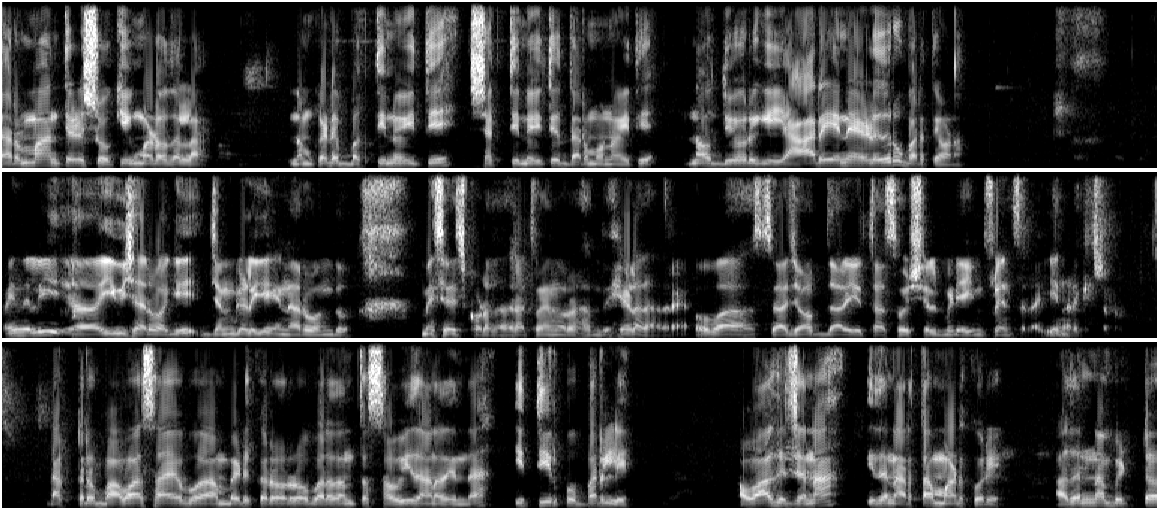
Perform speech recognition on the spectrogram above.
ಧರ್ಮ ಅಂತೇಳಿ ಶೋಕಿಂಗ್ ಮಾಡೋದಲ್ಲ. ನಮ್ಮ ಕಡೆ ಭಕ್ತಿನೂ ಐತಿ ಶಕ್ತಿನೂ ಐತಿ ಧರ್ಮನೂ ಐತಿ. ನಾವು ದೇವರಿಗೆ ಯಾರೇನೇ ಹೇಳಿದ್ರು ಬರ್ತೇವಣ ಫೈನಲಿ ಈ ವಿಚಾರವಾಗಿ ಜನಗಳಿಗೆ ಏನಾದ್ರು ಒಂದು ಮೆಸೇಜ್ ಕೊಡೋದಾದ್ರೆ ಅಥವಾ ಏನಾದ್ರು ಒಂದು ಹೇಳೋದಾದ್ರೆ ಒಬ್ಬ ಜವಾಬ್ದಾರಿಯುತ ಸೋಷಿಯಲ್ ಮೀಡಿಯಾ ಇನ್ಫ್ಲುಯೆನ್ಸರ್ ಆಗಿ ಇಷ್ಟಪಡ್ತೀನಿ. ಡಾಕ್ಟರ್ ಬಾಬಾ ಸಾಹೇಬ್ ಅಂಬೇಡ್ಕರ್ ಅವರು ಬರೆದಂಥ ಸಂವಿಧಾನದಿಂದ ಈ ತೀರ್ಪು ಬರಲಿ. ಅವಾಗ ಜನ ಇದನ್ನು ಅರ್ಥ ಮಾಡ್ಕೊರಿ. ಅದನ್ನ ಬಿಟ್ಟು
